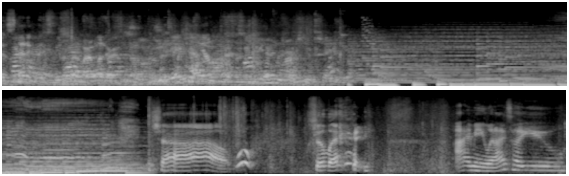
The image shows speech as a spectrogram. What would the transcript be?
Aesthetically, it's beautiful, but I wonder if, you know? Child. Woo. Chile. I mean, when I tell you,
